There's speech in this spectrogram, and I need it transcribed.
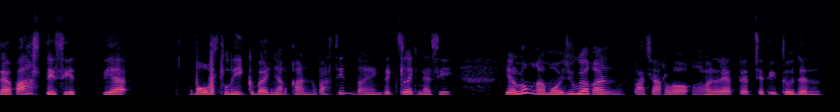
Nggak pasti sih dia mostly kebanyakan. Pasti tentang yang jelek-jelek nggak sih? Ya lo nggak mau juga kan pacar lo ngeliat chat itu dan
